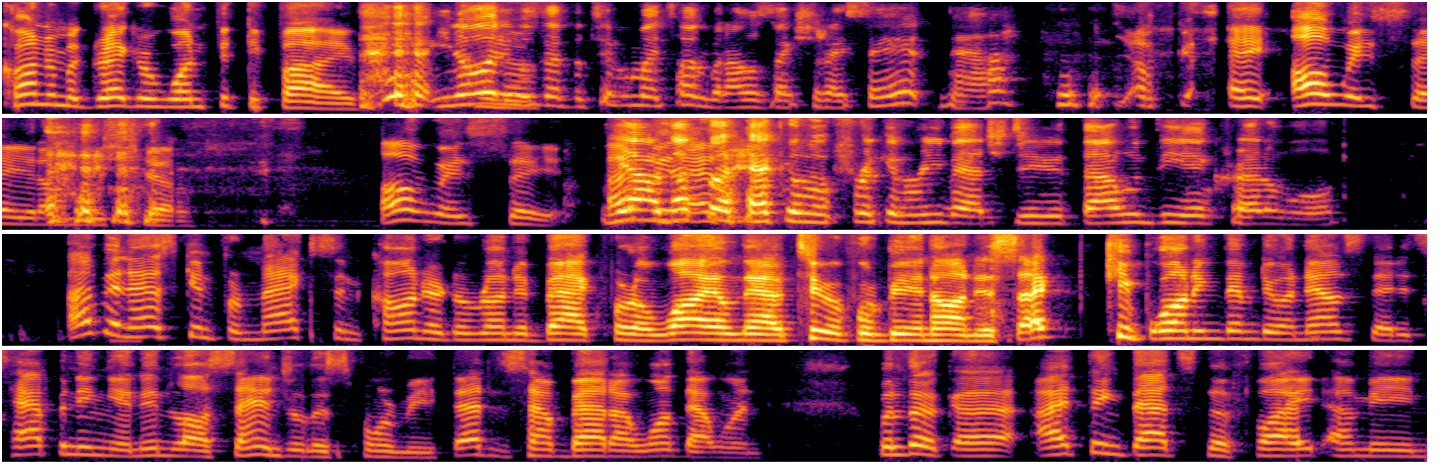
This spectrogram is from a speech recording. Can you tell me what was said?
Conor McGregor 155. you know what? You it was at the tip of my tongue, but I was like, should I say it? Nah. hey, always say it on this show. always say it. Yeah, that's asking... a heck of a freaking rematch, dude. That would be incredible. I've been asking for Max and Conor to run it back for a while now, too, if we're being honest. I keep wanting them to announce that it's happening and in Los Angeles for me. That is how bad I want that one. But look, uh, I think that's the fight. I mean,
